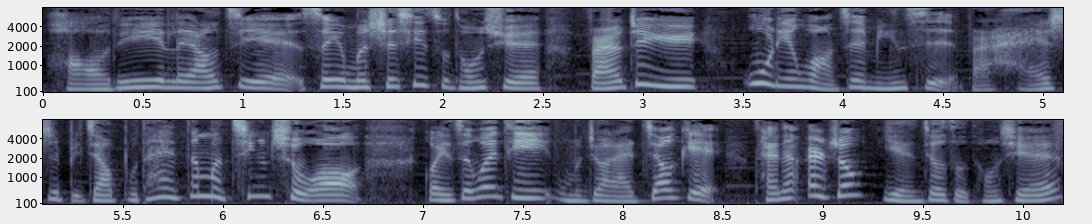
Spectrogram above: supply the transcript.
好的，了解。所以，我们实习组同学反而对于物联网这个名词，反而还是比较不太那么清楚哦。关于这个问题，我们就来交给台南二中研究组同学。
